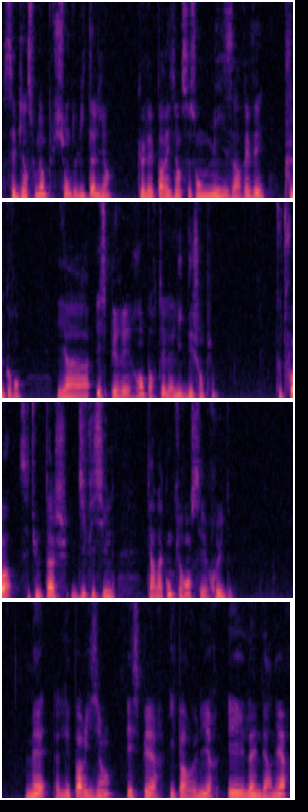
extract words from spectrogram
c'est bien sous l'impulsion de l'Italien que les Parisiens se sont mis à rêver plus grand et à espérer remporter la Ligue des Champions. Toutefois, c'est une tâche difficile car la concurrence est rude. Mais les Parisiens espèrent y parvenir et l'année dernière,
